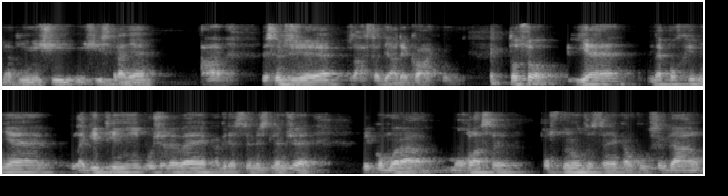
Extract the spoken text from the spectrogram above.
na nižší, nižší straně a myslím si, že je v zásadě adekvátní. To, co je nepochybně legitimní požadavek a kde si myslím, že by komora mohla se posunout zase někam kousek dál,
